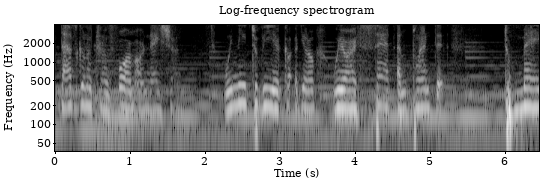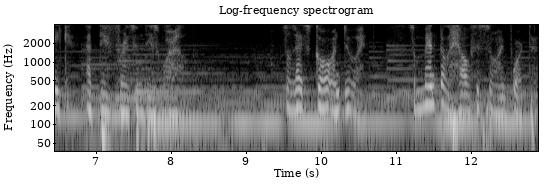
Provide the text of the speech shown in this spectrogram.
that's going to transform our nation. We need to be, a, you know, we are set and planted to make a difference in this world. So let's go and do it. So mental health is so important.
